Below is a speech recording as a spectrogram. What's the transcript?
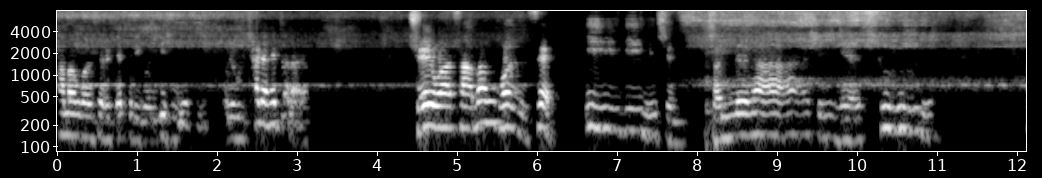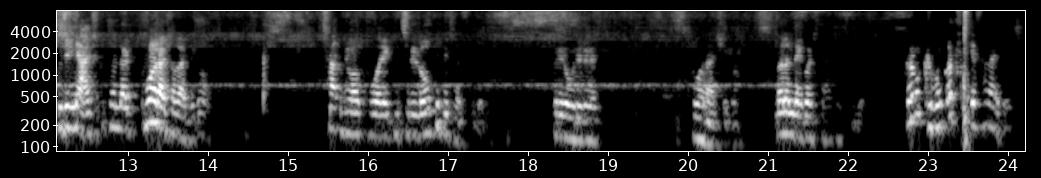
사망 권세를 깨뜨리고 이기신 예수님. 우리 우리 찬양했잖아요. 죄와 사망 권세 이기신 전능하신 예수님. 구주님이 안식 첫날 부활하셔가지고 창조와 구원의 기치를 높이 드셨습니다. 그리고 우리를 구원하시고 너는 내 것이다 하셨습니다. 그러면 그분과 함께 살아야 되지.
